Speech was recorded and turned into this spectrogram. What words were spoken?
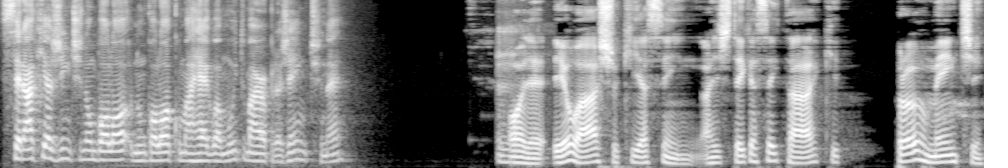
Será que a gente não, bolo, não coloca uma régua muito maior pra gente, né? Hum. Olha, eu acho que assim, a gente tem que aceitar que provavelmente,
